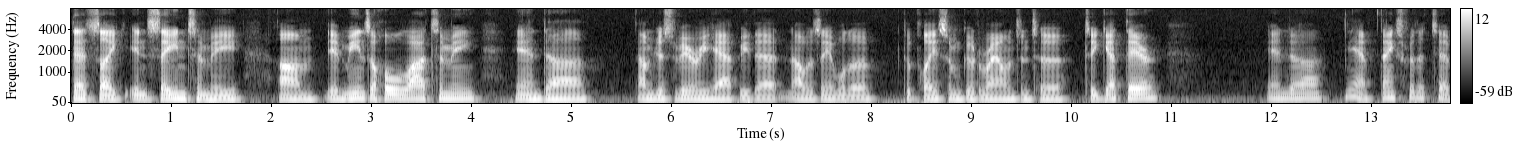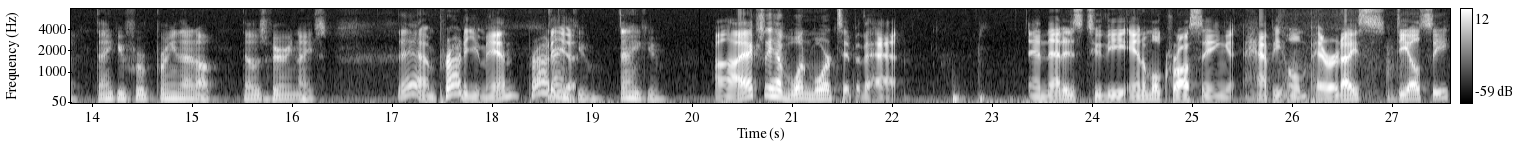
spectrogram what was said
That's like insane to me. Um, it means a whole lot to me, and uh, I'm just very happy that I was able to, to play some good rounds and to, to get there. And uh, yeah, thanks for the tip. Thank you for bringing that up. That was very nice. Yeah, I'm proud of you, man. Proud Thank of you. Thank you. Thank you. Uh, I actually have one more tip of the hat, and that is to the Animal Crossing Happy Home Paradise DLC.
